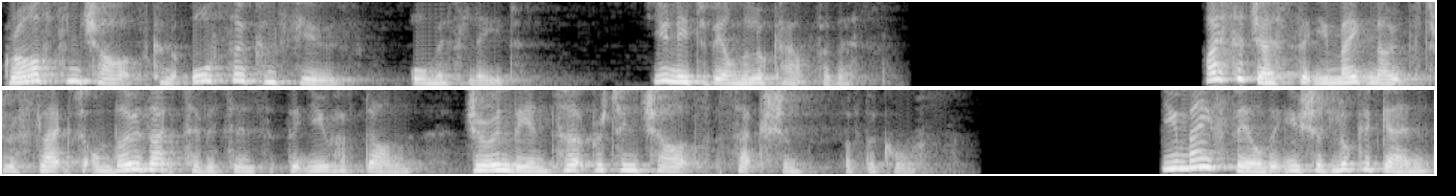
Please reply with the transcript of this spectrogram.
graphs and charts can also confuse or mislead. You need to be on the lookout for this. I suggest that you make notes to reflect on those activities that you have done during the Interpreting Charts section of the course. You may feel that you should look again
